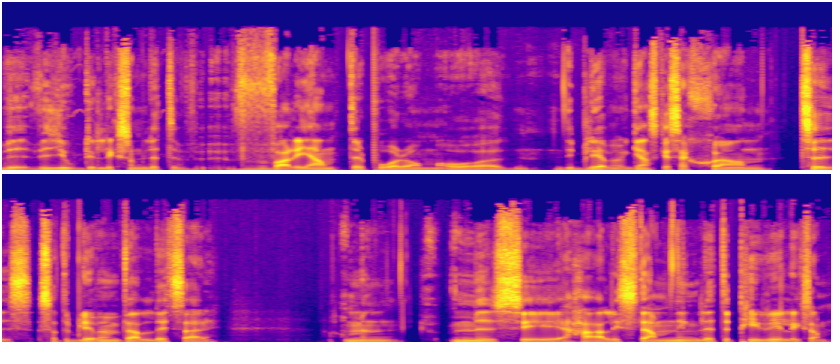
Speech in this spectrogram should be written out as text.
vi, vi gjorde liksom lite varianter på dem och det blev en ganska så här skön tis. Så det blev en väldigt så här, ja, men, mysig, härlig stämning, lite pirrig liksom.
